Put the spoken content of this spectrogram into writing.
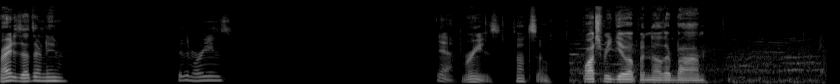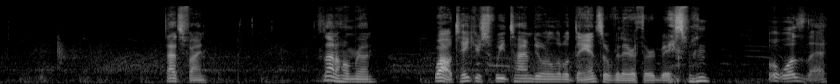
Right? Is that their name? Is it Marines? Yeah, Marines. Thought so. Watch me give up another bomb. That's fine. It's not a home run. Wow, take your sweet time doing a little dance over there, third baseman. what was that?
